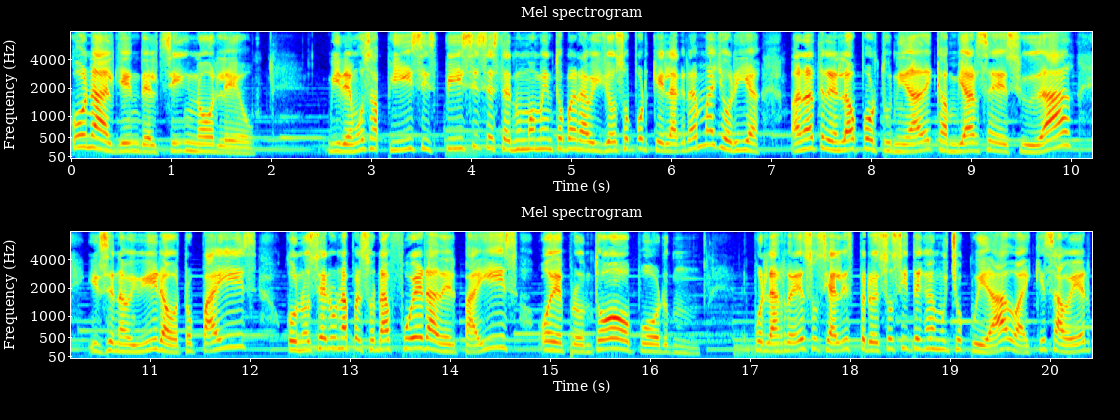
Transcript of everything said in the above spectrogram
con alguien del signo Leo. Miremos a Pisces. Pisces está en un momento maravilloso porque la gran mayoría van a tener la oportunidad de cambiarse de ciudad, irse a vivir a otro país, conocer una persona fuera del país o de pronto por, por las redes sociales, pero eso sí tengan mucho cuidado, hay que saber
